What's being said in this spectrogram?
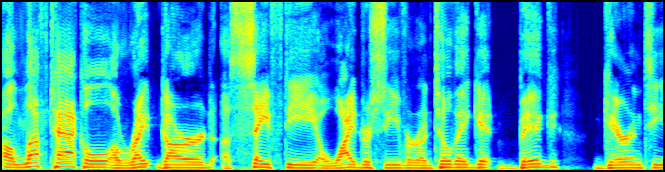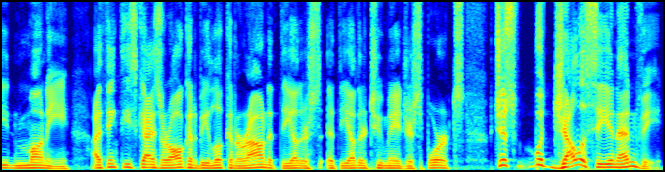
a left tackle, a right guard, a safety, a wide receiver, until they get big guaranteed money, I think these guys are all going to be looking around at the other at the other two major sports just with jealousy and envy.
